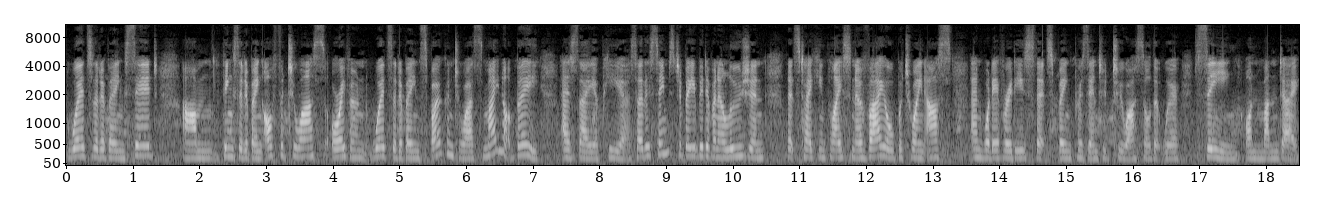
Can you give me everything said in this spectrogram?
words that are being said, um, things that are being offered to us, or even words that are being spoken to us may not be as they appear. So there seems to be a bit of an illusion that's taking place and a veil between us and whatever it is that's being presented to us or that we're seeing on Monday.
